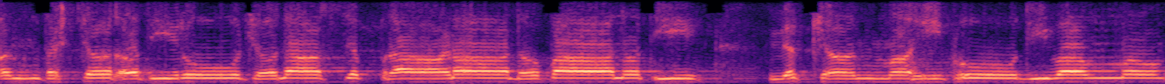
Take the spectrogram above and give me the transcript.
अन्तश्चरतिरोचनास्य प्राणादपानति। व्यख्यन्महिखो दिवम्।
